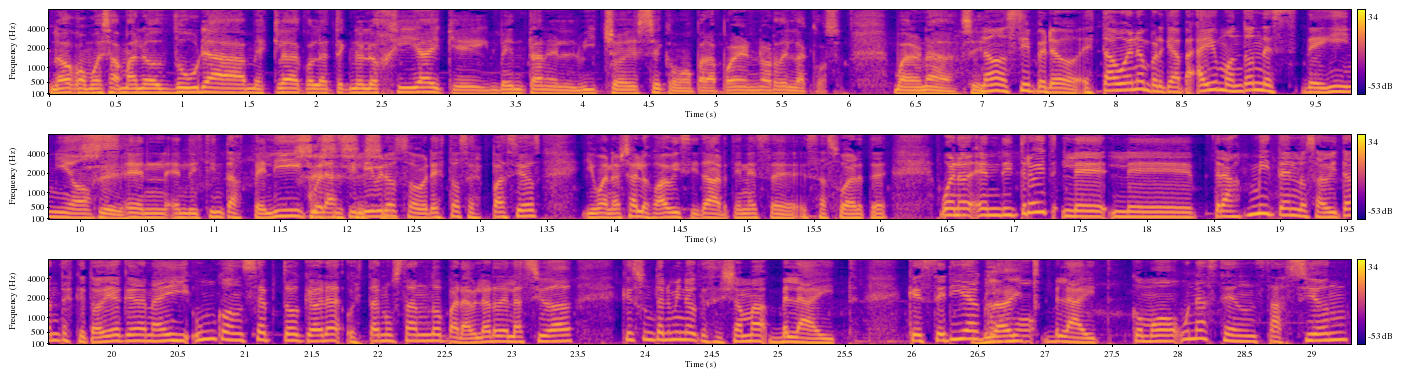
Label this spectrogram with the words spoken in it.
no como esa mano dura mezclada con la tecnología y que inventan el bicho ese como para poner en orden la cosa. Bueno, nada, sí. No, sí, pero está bueno porque hay un montón de, de guiños Sí. en, en distintas películas Sí, sí, y libros sobre estos espacios y bueno, ella los va a visitar, tiene ese- esa suerte. Bueno, en Detroit le, le transmiten los habitantes que todavía quedan ahí un concepto que ahora están usando para hablar de la ciudad, que es un término que se llama blight, que sería como Blight. blight, como una sensación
